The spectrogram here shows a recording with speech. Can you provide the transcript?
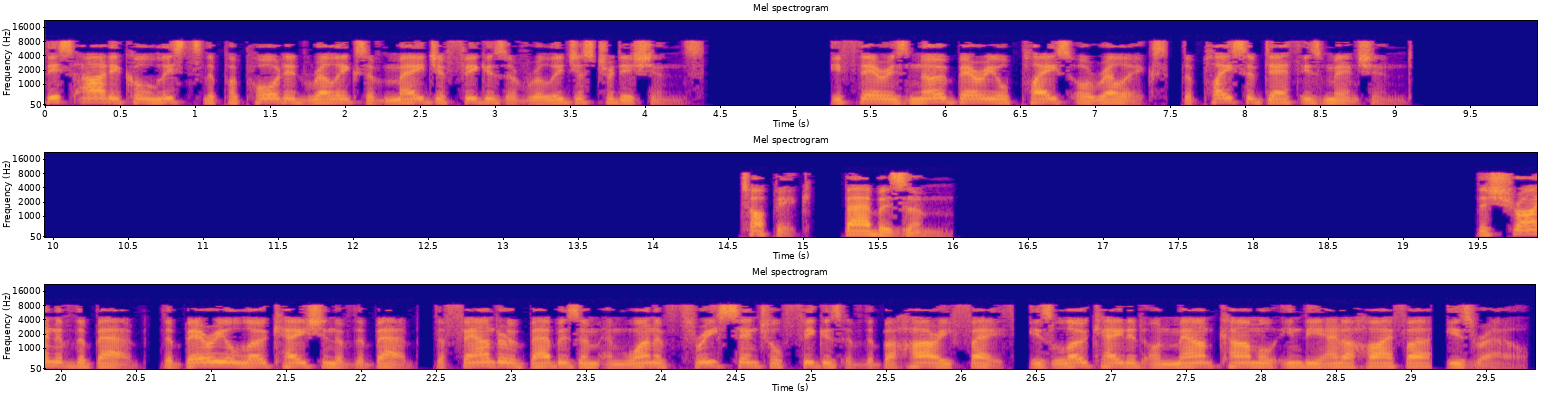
This article lists the purported relics of major figures of religious traditions. If there is no burial place or relics, the place of death is mentioned. Babism The Shrine of the Bab, the burial location of the Bab, the founder of Babism and one of three central figures of the Bahá'í faith, is located on Mount Carmel Indiana Haifa, Israel.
